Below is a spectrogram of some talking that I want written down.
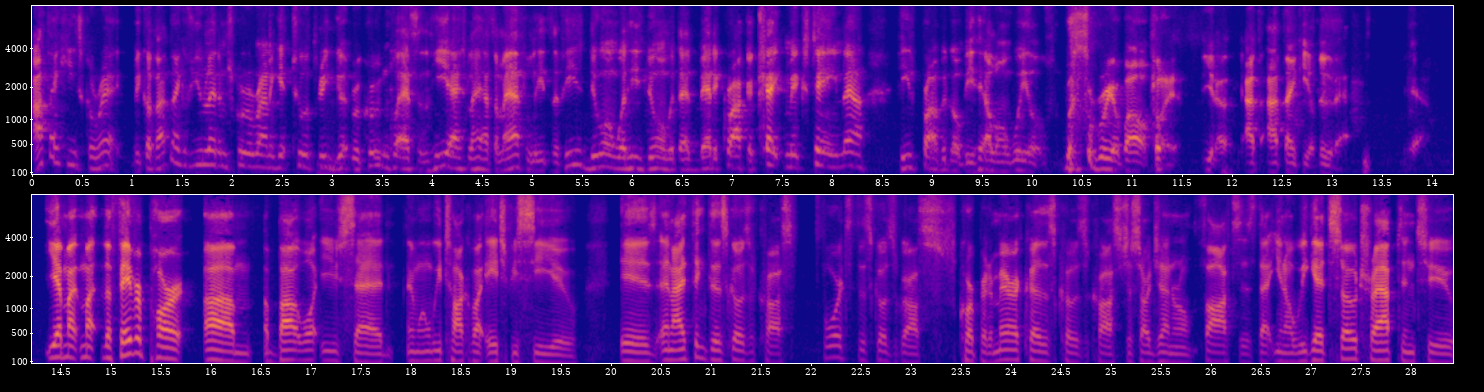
I think he's correct because I think if you let him screw around and get two or three good recruiting classes, and he actually has some athletes, if he's doing what he's doing with that Betty Crocker cake mix team now, he's probably gonna be hell on wheels with some real ball players. You know, I, I think he'll do that. Yeah, Yeah. my, my the favorite part um about what you said and when we talk about HBCU is and I think this goes across sports, this goes across corporate America, this goes across just our general thoughts is that you know we get so trapped into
